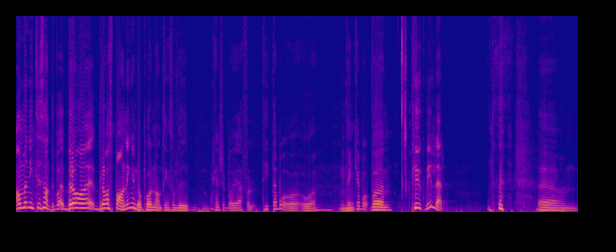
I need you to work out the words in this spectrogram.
ja men intressant, bra, bra spaning ändå på någonting som vi kanske bör i alla fall titta på och, och Mm. tänka på. Kukbilder. Ehm,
